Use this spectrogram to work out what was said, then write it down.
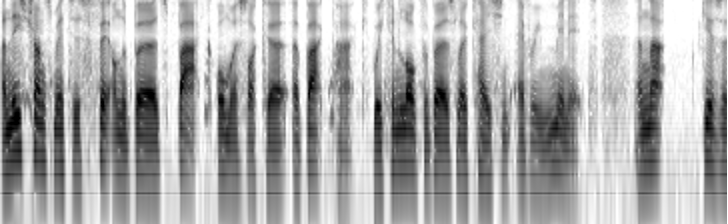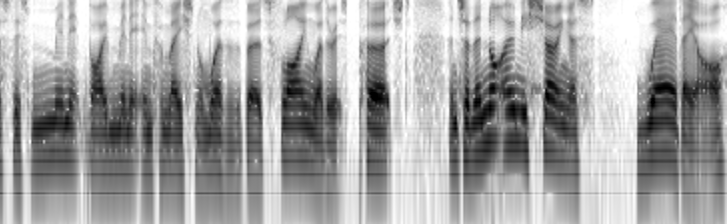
And these transmitters fit on the bird's back almost like a, a backpack. We can log the bird's location every minute and that gives us this minute by minute information on whether the bird's flying, whether it's perched. And so they're not only showing us where they are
